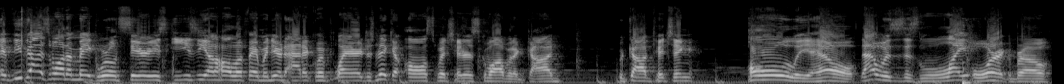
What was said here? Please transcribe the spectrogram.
if you guys want to make World Series easy on Hall of Fame when you're an adequate player, just make an all switch hitter squad with a god with god pitching. Holy hell. That was just light work, bro.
